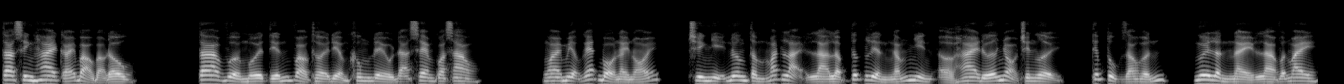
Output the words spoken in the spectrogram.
ta sinh hai cái bảo bảo đâu. Ta vừa mới tiến vào thời điểm không đều đã xem qua sao. Ngoài miệng ghét bỏ này nói, trình nhị nương tầm mắt lại là lập tức liền ngắm nhìn ở hai đứa nhỏ trên người, tiếp tục giáo hấn, ngươi lần này là vẫn may,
